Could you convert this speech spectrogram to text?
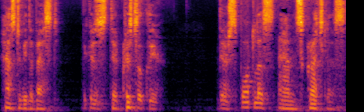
has to be the best because they're crystal clear. They're spotless and scratchless,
